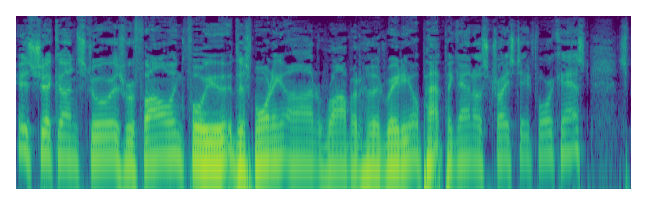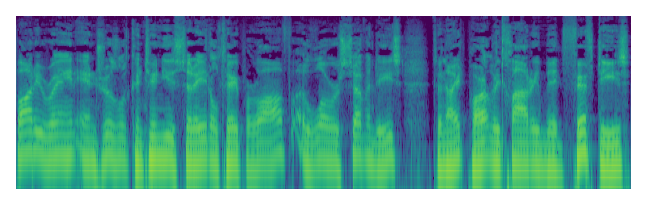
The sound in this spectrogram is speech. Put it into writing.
Here's check on stores we're following for you this morning on Robin Hood Radio. Pat Pagano's tri-state forecast. Spotty rain and drizzle continues today. It'll taper off. Lower 70s. Tonight, partly cloudy, mid 50s.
